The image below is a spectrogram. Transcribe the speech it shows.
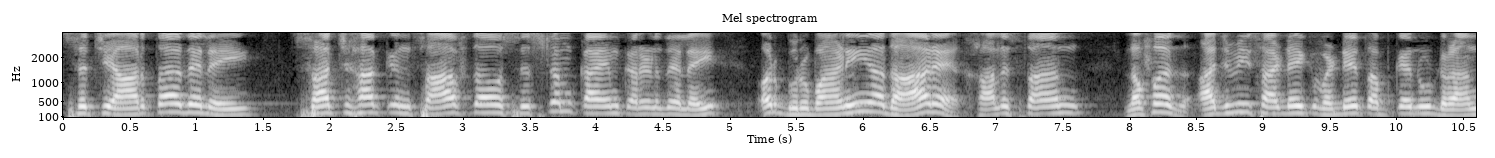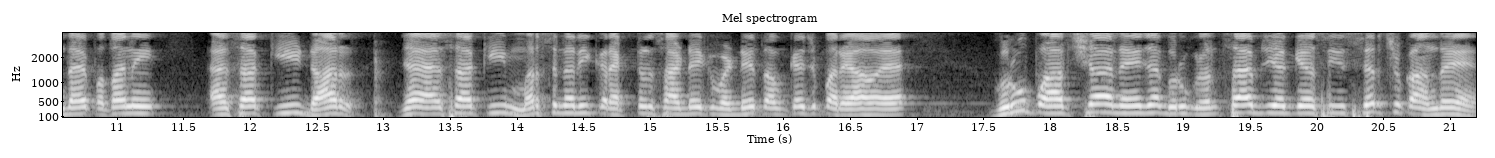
ਸਚਿਆਰਤਾ ਦੇ ਲਈ ਸੱਚ ਹੱਕ ਇਨਸਾਫ ਦਾ ਉਹ ਸਿਸਟਮ ਕਾਇਮ ਕਰਨ ਦੇ ਲਈ ਔਰ ਗੁਰਬਾਣੀ ਆਧਾਰ ਹੈ, ਖਾਲਿਸਤਾਨ ਲਫ਼ਜ਼। ਅੱਜ ਵੀ ਸਾਡੇ ਇੱਕ ਵੱਡੇ ਤਬਕੇ ਨੂੰ ਡਰਾਉਂਦਾ ਹੈ, ਪਤਾ ਨਹੀਂ ਐਸਾ ਕੀ ਡਰ ਜਾਂ ਐਸਾ ਕੀ ਮਰਸਨਰੀ ਕਰੈਕਟਰ ਸਾਡੇ ਇੱਕ ਵੱਡੇ ਤਬਕੇ 'ਚ ਭਰਿਆ ਹੋਇਆ ਹੈ। ਗੁਰੂ ਪਾਤਸ਼ਾਹ ਨੇ ਜਾਂ ਗੁਰੂ ਗ੍ਰੰਥ ਸਾਹਿਬ ਜੀ ਅੱਗੇ ਅਸੀਂ ਸਿਰ ਝੁਕਾਉਂਦੇ ਹਾਂ।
